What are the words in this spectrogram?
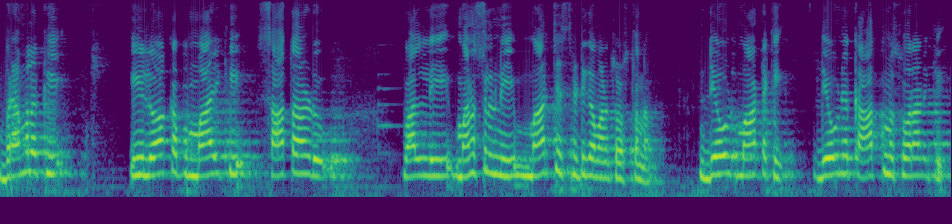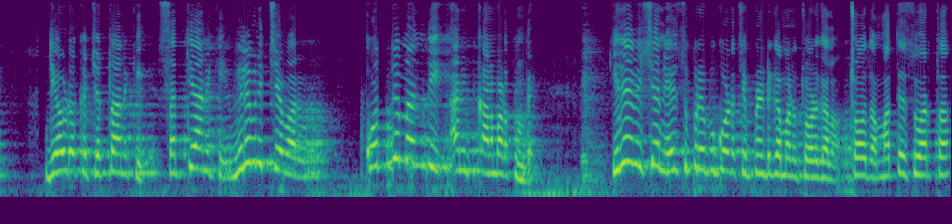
భ్రమలకి ఈ లోకపు మాయకి సాతానుడు వాళ్ళ మనసులని మార్చేసినట్టుగా మనం చూస్తున్నాం. దేవుడు మాటకి దేవుని యొక్క ఆత్మస్వరానికి దేవుడి యొక్క చిత్తానికి సత్యానికి విలువనిచ్చేవారు కొద్దిమంది అని కనబడుతుంది. ఇదే విషయాన్ని యేసుప్రభు కూడా చెప్పినట్టుగా మనం చూడగలం. చూద్దాం. మత్తయి వార్త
